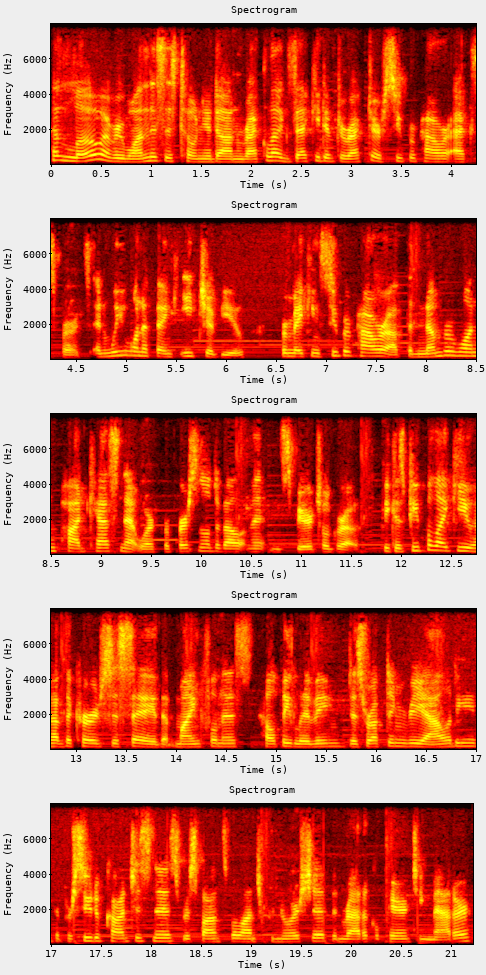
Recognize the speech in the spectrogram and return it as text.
Hello, everyone. This is Tonya Dawn Recla, Executive Director of Superpower Experts, and we want to thank each of you for making Superpower Up the number one podcast network for personal development and spiritual growth. Because people like you have the courage to say that mindfulness, healthy living, disrupting reality, the pursuit of consciousness, responsible entrepreneurship, and radical parenting matter.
